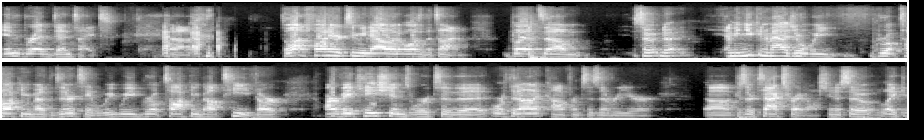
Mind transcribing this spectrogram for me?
inbred dentite. Uh, it's a lot funnier to me now than it was at the time. But um, so, no, I mean, you can imagine what we grew up talking about at the dinner table. We, we grew up talking about teeth. Our our vacations were to the orthodontic conferences every year because they're tax write-offs. You know, so like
